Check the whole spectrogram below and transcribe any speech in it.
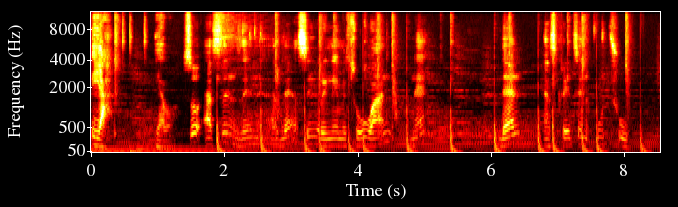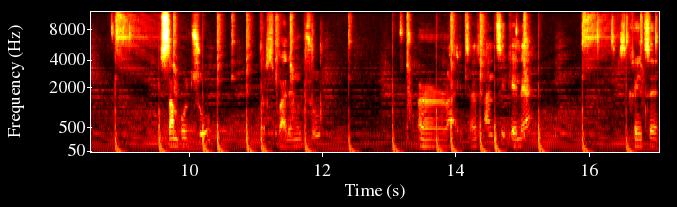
yeah. Yabo so asenzeni le asi rename it to 1 ne? Then asicreating u2 sample 2 asibhaleni u2 alright as antike le create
